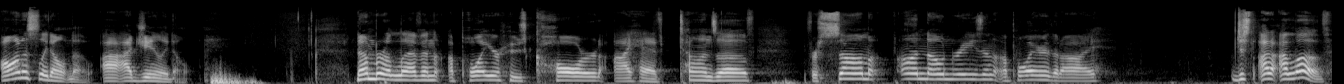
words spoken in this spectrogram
honestly don't know. I, I genuinely don't. Number 11, a player whose card I have tons of. For some unknown reason, a player that I just I, I love.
